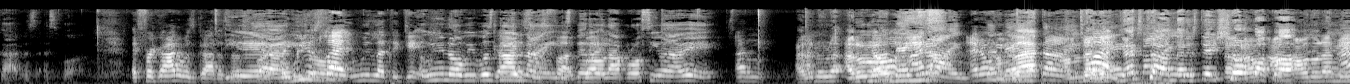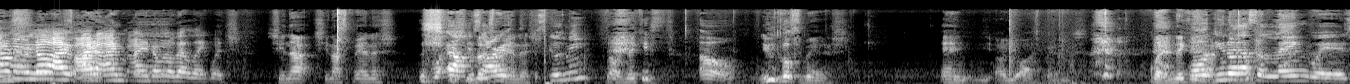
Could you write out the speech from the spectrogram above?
goddess as fuck. I forgot it was goddess as Yeah, fuck. But we just know. let we let the game. You know, we was being nice, fuck, pero but- la próxima vez. I don't. I don't know that. I don't know No, that I don't- time. I don't The know. next Black, time. I'm The not- next Next time. time, let it stay I, show, I, I, I don't know that means. I don't even know. I, I, I'm, I don't know that language. She not. She not Spanish. What, She I'm looks sorry. Spanish. Excuse me. No, Nikki. Oh. You look Spanish. And oh, you are Spanish. But Nikki. Well, you know that's a language.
